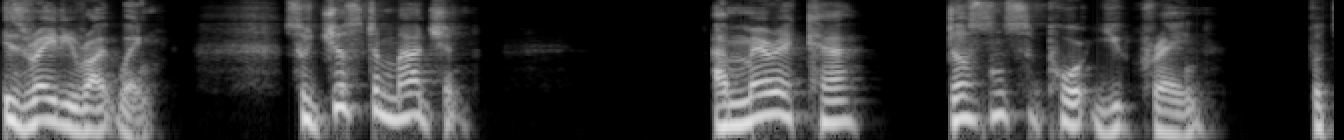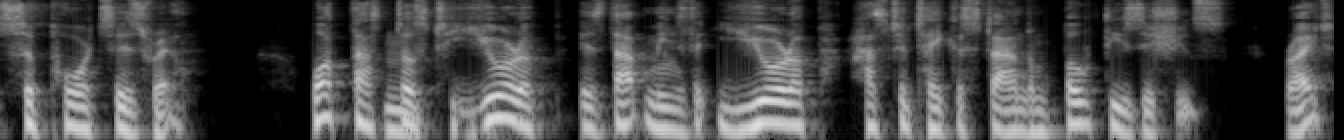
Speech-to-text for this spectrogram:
Israeli right wing. So just imagine America doesn't support Ukraine, but supports Israel. What that Hmm. does to Europe is that means that Europe has to take a stand on both these issues, right?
